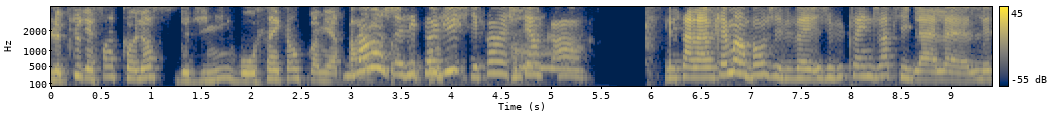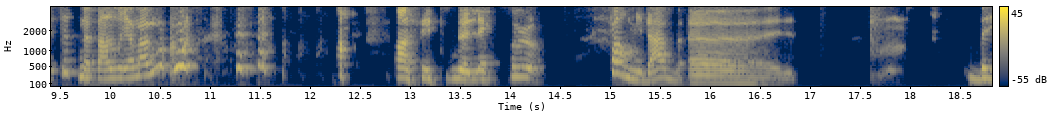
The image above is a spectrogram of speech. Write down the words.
le plus récent Colosse de Jimmy, vos 50 premières pages. Non, je ne l'ai pas lu, je ne l'ai pas acheté encore. Mais ça a l'air vraiment bon. J'ai vu, vu, plein de gens, puis le titre me parle vraiment beaucoup. ah, c'est une lecture formidable. Euh, ben,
